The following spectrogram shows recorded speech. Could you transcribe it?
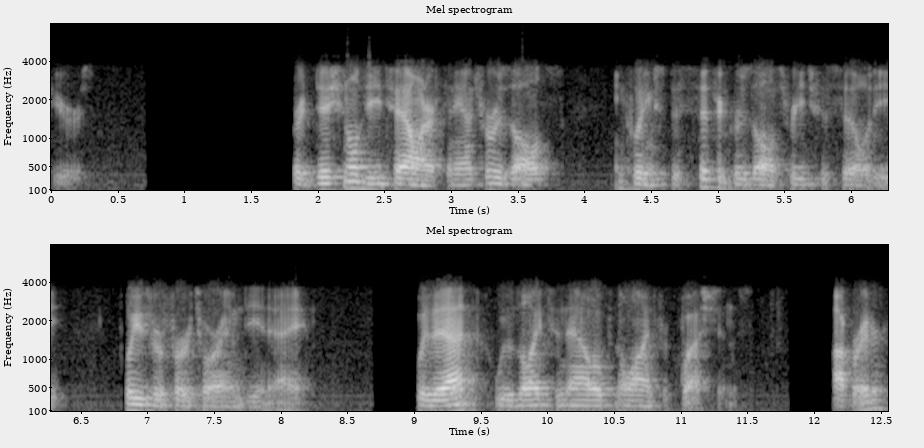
peers. For additional detail on our financial results, including specific results for each facility, please refer to our MD&A. With that, we would like to now open the line for questions. Operator?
